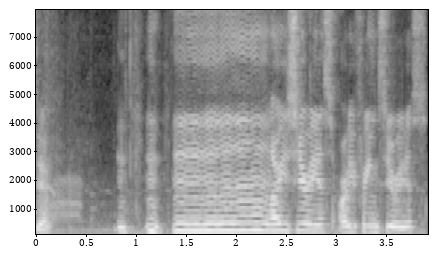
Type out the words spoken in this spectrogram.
Damn. Mm, mm, mm, are you serious? Are you freaking serious?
